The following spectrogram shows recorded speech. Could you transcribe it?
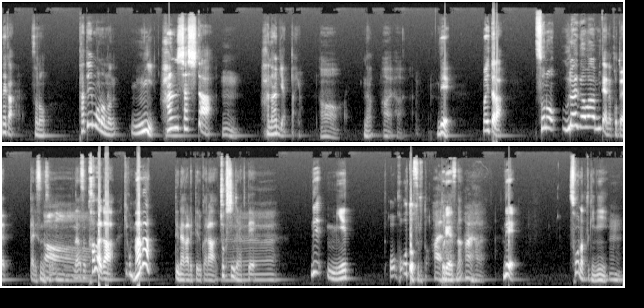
なんかその建物のに反射したうん。花火やったんよ。あな。あはいはでまあ言ったらその裏側みたいなことやったりするんですよ。あーなんかその川が結構曲がって流れてるからい直進じゃなくて。へえで見えお音すると、はい。はいとりあえずな。はいはでそうなった時にいうん。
